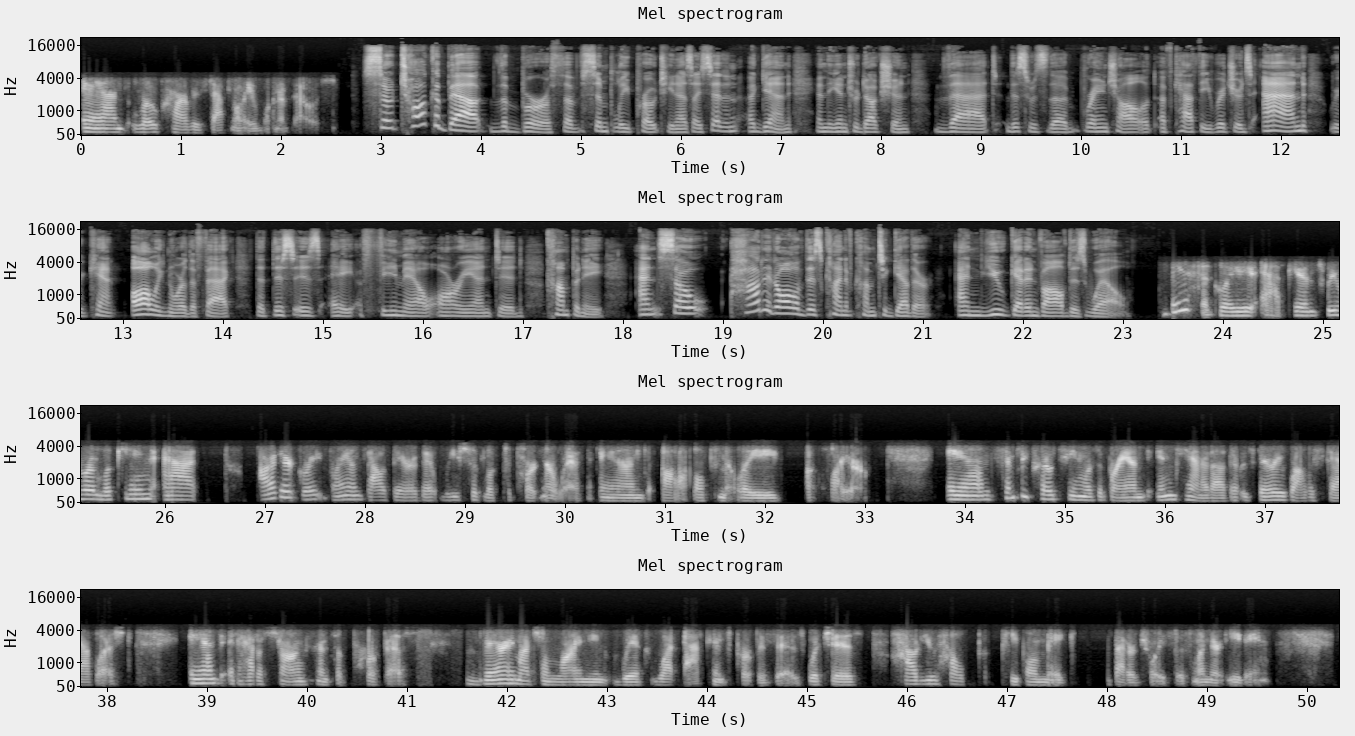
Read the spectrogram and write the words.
and low carb is definitely one of those. So, talk about the birth of Simply Protein. As I said in, again in the introduction, that this was the brainchild of Kathy Richards, and we can't all ignore the fact that this is a female oriented company. And so, how did all of this kind of come together and you get involved as well? Basically, Atkins, we were looking at are there great brands out there that we should look to partner with and uh, ultimately acquire? And Simply Protein was a brand in Canada that was very well established and it had a strong sense of purpose, very much aligning with what Atkins' purpose is, which is how do you help people make better choices when they're eating?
